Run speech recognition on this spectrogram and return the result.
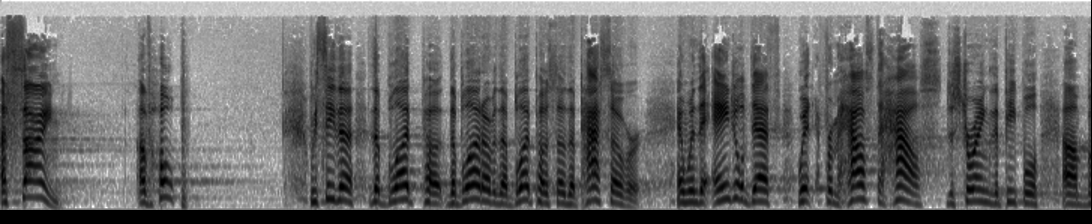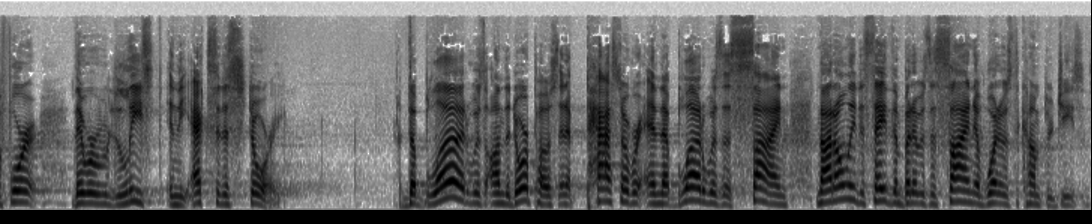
A sign of hope. We see the, the, blood po- the blood over the blood post of the Passover. And when the angel of death went from house to house, destroying the people um, before they were released in the Exodus story, the blood was on the doorpost and it passed over, and that blood was a sign not only to save them, but it was a sign of what was to come through Jesus.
